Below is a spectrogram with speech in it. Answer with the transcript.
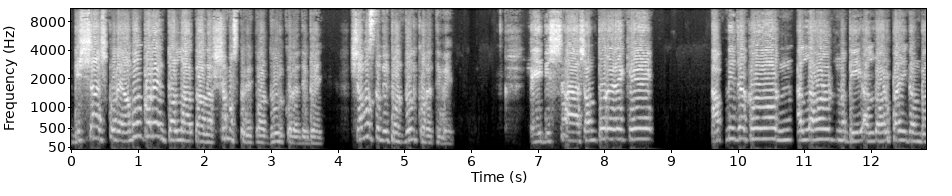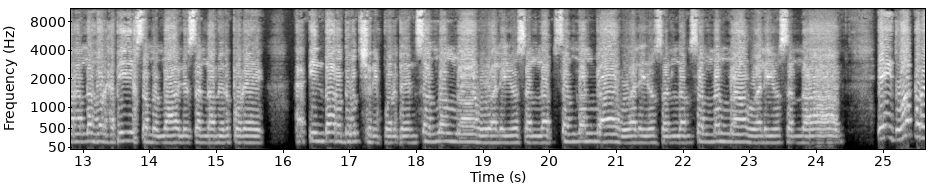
বিশ্বাস করে, আমল করেন, তো আল্লাহ তালা সমস্ত বিপদ দূর করে দেবে। সমস্ত বিপদ দূর করে দেবে। এই বিশ্বাস অন্তরে রেখে আপনি যখন আল্লাহর নবী, আল্লাহর পাইগম্বর আল্লাহর হাবিব আলাইহি সাল্লামের উপরে তিনবার দরুদ শরীফ পড়বেন, সাল্লাল্লাহু আলাইহি ওয়াসাল্লাম, সাল্লাল্লাহু আলাইহি ওয়াসাল্লাম, সাল্লাল্লাহু আলাইহি ওয়াসাল্লাম এই দোয়া পরে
